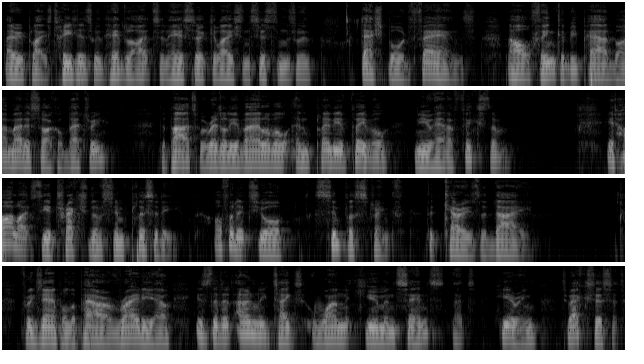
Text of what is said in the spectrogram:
They replaced heaters with headlights and air circulation systems with dashboard fans. The whole thing could be powered by a motorcycle battery. The parts were readily available and plenty of people knew how to fix them. It highlights the attraction of simplicity Often it's your simplest strength that carries the day. For example, the power of radio is that it only takes one human sense, that's hearing, to access it.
